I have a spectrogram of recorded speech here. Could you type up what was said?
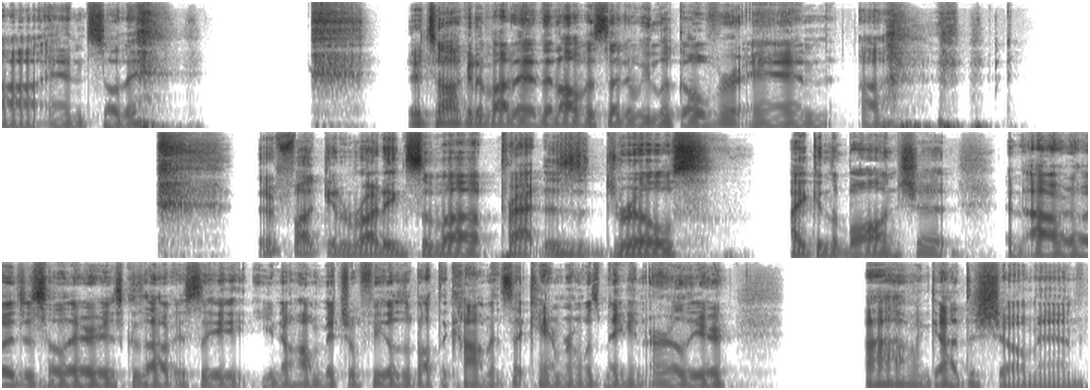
uh, and so they. They're talking about it, and then all of a sudden we look over and uh, they're fucking running some uh, practice drills hiking the ball and shit. And I don't know, it's just hilarious because obviously you know how Mitchell feels about the comments that Cameron was making earlier. Oh my god, the show, man.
